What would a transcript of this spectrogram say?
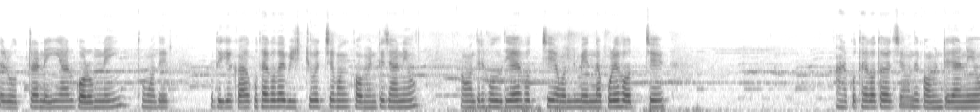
রোদটা নেই আর গরম নেই। তোমাদের ওদিকে কোথায় কোথায় বৃষ্টি হচ্ছে আমাকে কমেন্টে জানিও। আমাদের হলদিয়ায় হচ্ছে, আমাদের মেদিনীপুরে হচ্ছে। আর কোথায় কোথায় হচ্ছে আমাদের কমেন্টে জানিও।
